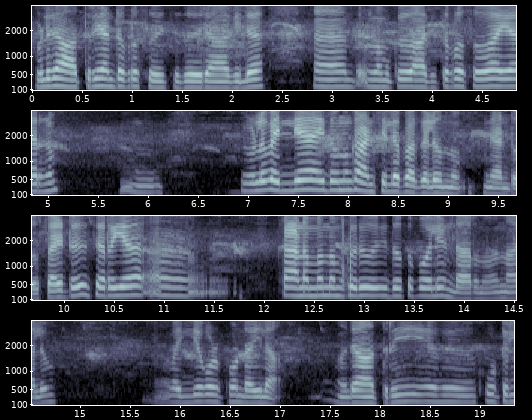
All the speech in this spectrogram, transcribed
ഇവൾ രാത്രിയാണ് പ്രസവിച്ചത്. രാവിലെ നമുക്ക് ആദ്യത്തെ പ്രസവമായ കാരണം ഇവൾ വലിയ ഇതൊന്നും കാണിച്ചില്ല പകലൊന്നും. രണ്ട് ദിവസമായിട്ട് ചെറിയ കാണുമ്പോൾ നമുക്കൊരു ഇതൊക്കെ പോലെ ഉണ്ടായിരുന്നു. എന്നാലും വലിയ കുഴപ്പമുണ്ടായില്ല. രാത്രി കൂട്ടിൽ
